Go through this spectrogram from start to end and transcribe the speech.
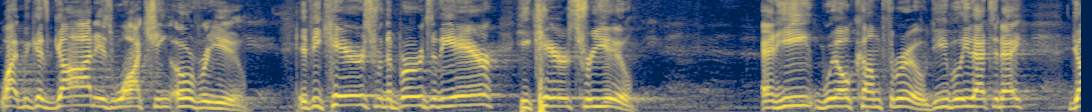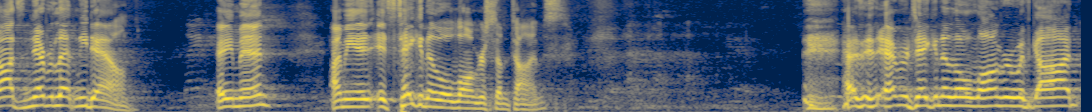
Why? Because God is watching over you. If he cares for the birds of the air, he cares for you. And he will come through. Do you believe that today? God's never let me down. Amen. I mean, it's taken a little longer sometimes. Has it ever taken a little longer with God?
